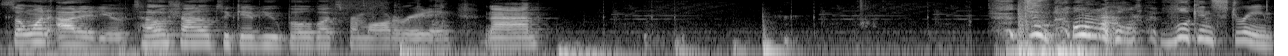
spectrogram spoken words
Someone added you. Tell Shadow to give you Bobux for moderating. Nah. Oh my gosh, look in stream.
